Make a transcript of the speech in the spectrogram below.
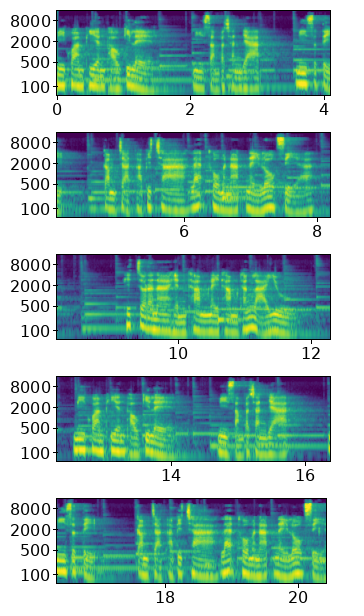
มีความเพียรเผากิเลส มีสัมปชัญญะ มีสติ กำจัดอภิชาและโทมนัสในโลกเสีย พิจารณาเห็นธรรมในธรรมทั้งหลายอยู่ มีความเพียรเผากิเลส มีสัมปชัญญะ มีสติกำจัดอภิชาและโทมนัสในโลกเสีย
